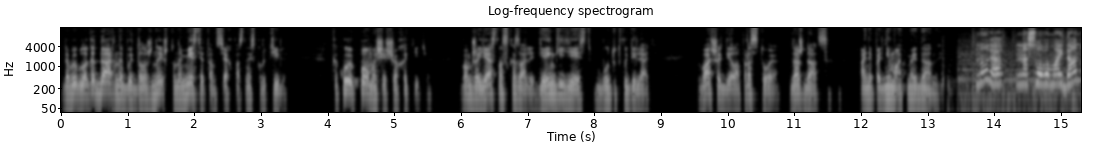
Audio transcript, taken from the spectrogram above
Да вы благодарны быть должны, что на месте там всех вас не скрутили. Какую помощь еще хотите? Вам же ясно сказали, деньги есть, будут выделять. Ваше дело простое – дождаться, а не поднимать Майданы. Ну да, на слово майдан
